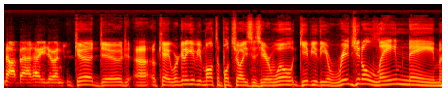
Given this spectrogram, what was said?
Not bad. How you doing? Good, dude. Uh, okay, we're gonna give you multiple choices here. We'll give you the original lame name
